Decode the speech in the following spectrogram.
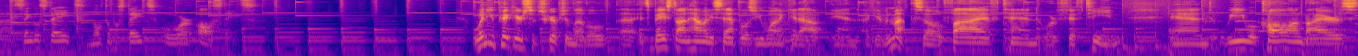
uh, single state, multiple states, or all states. When you pick your subscription level, uh, it's based on how many samples you want to get out in a given month. So 5, 10, or 15. And we will call on buyers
